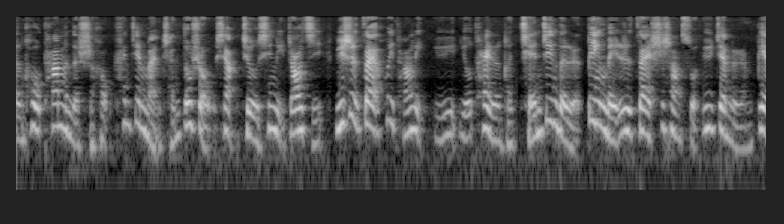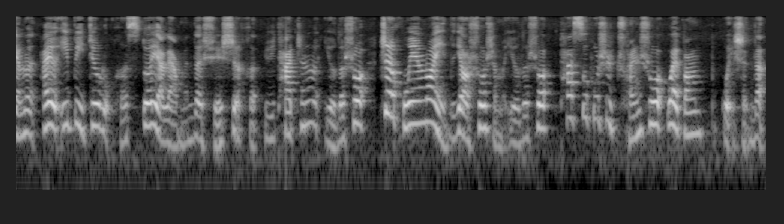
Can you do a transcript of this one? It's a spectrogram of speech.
等候他们的时候，看见满城都是偶像，就心里着急。于是，在会堂里与犹太人和前进的人，并每日在世上所遇见的人辩论，还有伊壁鸠鲁和斯多亚两门的学士和与他争论。有的说这胡言乱语的要说什么，有的说他似乎是传说外邦鬼神的。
